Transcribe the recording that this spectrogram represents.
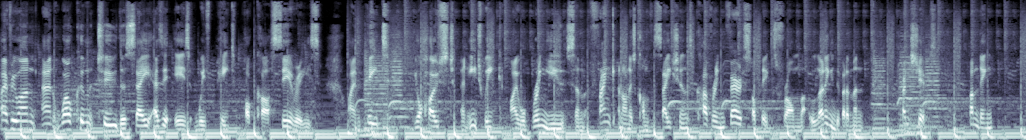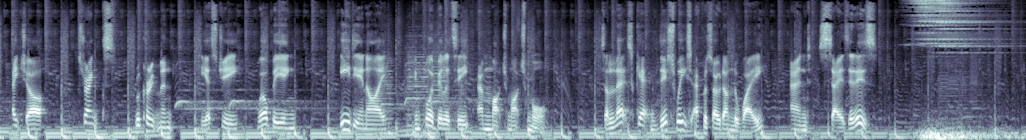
Hi, everyone, and welcome to the Say As It Is with Pete podcast series. I'm Pete, your host, and each week I will bring you some frank and honest conversations covering various topics from learning and development, apprenticeships, funding, HR, strengths, recruitment, ESG, well-being, ED&I, employability, and much, much more. So let's get this week's episode underway and say as it is.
